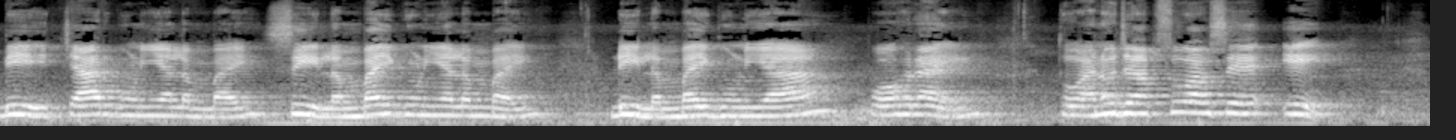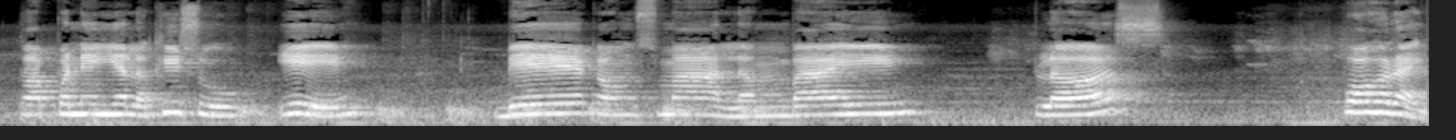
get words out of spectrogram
બી ચાર ગુણ્યા લંબાઈ, સી લંબાઈ ગુણ્યા લંબાઈ, ડી લંબાઈ ગુણ્યા પહોળાઈ. તો આનો જવાબ શું આવશે? એ. તો આપણને અહીંયા લખીશું એ બે કૌંસમાં લંબાઈ પ્લસ પહોળાઈ.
